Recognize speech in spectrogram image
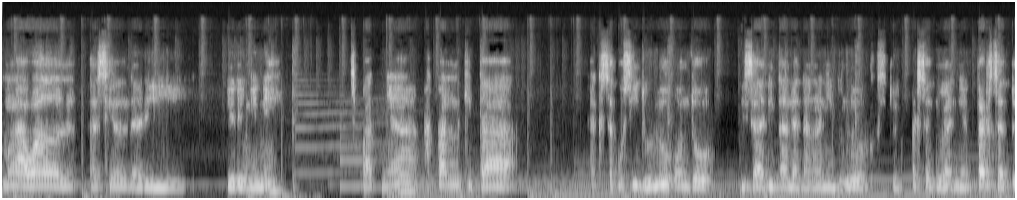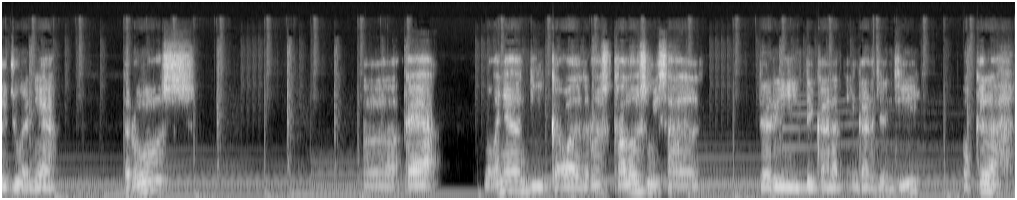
mengawal hasil dari hearing ini cepatnya akan kita eksekusi dulu untuk bisa ditandatangani dulu persetujuannya persetujuannya terus uh, kayak pokoknya dikawal terus kalau misal dari dekanat ingkar janji oke okay lah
